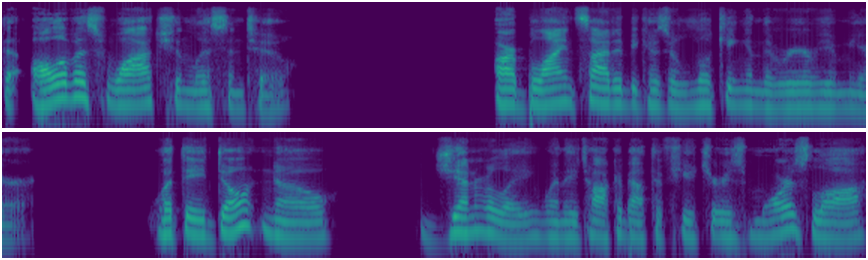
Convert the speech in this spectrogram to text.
that all of us watch and listen to are blindsided because they're looking in the rearview mirror. What they don't know generally when they talk about the future is Moore's law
